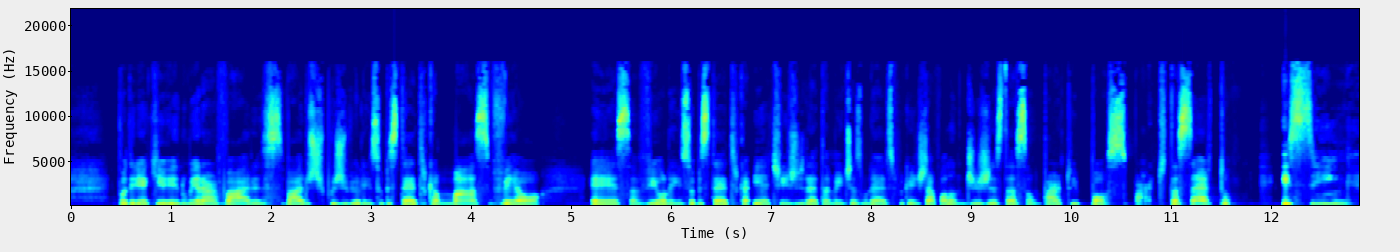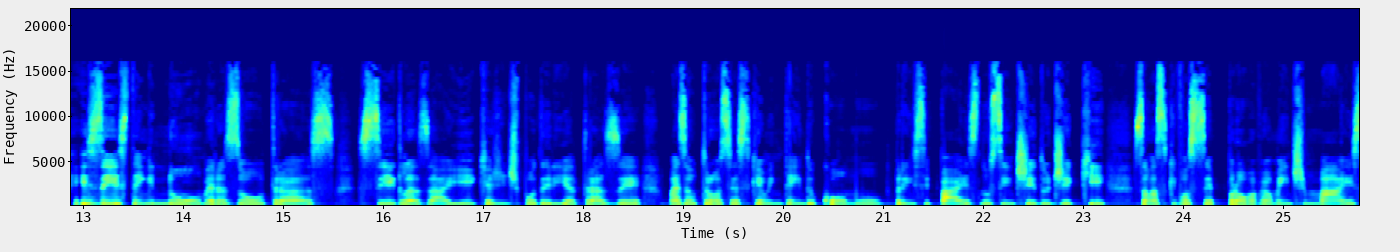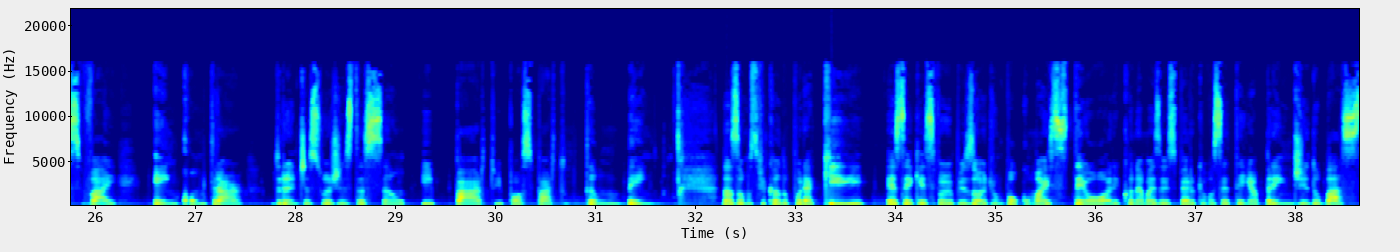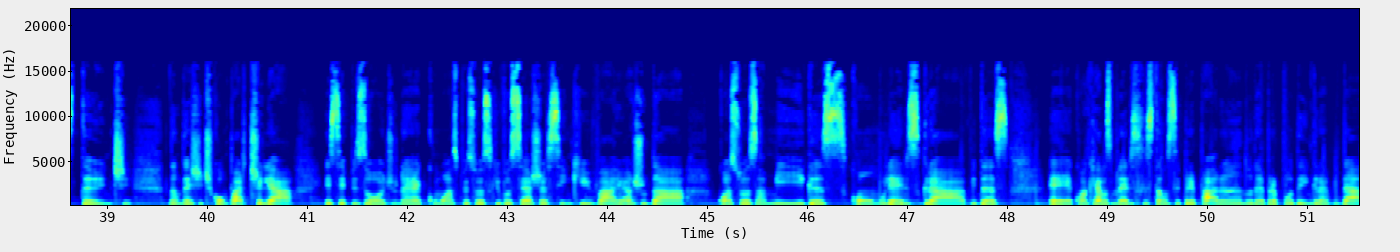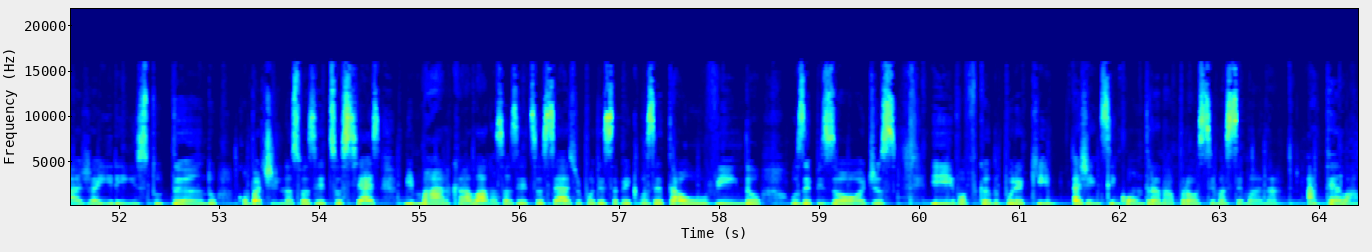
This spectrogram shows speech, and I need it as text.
Poderia aqui enumerar várias, vários tipos de violência obstétrica, mas VO é essa violência obstétrica e atinge diretamente as mulheres, porque a gente está falando de gestação, parto e pós-parto, tá certo? E sim, existem inúmeras outras siglas aí que a gente poderia trazer, mas eu trouxe as que eu entendo como principais, no sentido de que são as que você provavelmente mais vai encontrar durante a sua gestação e parto e pós-parto também. Nós vamos ficando por aqui. Eu sei que esse foi um episódio um pouco mais teórico, né? Mas eu espero que você tenha aprendido bastante. Não deixe de compartilhar esse episódio, né, com as pessoas que você acha assim que vai ajudar, com as suas amigas, com mulheres grávidas, é, com aquelas mulheres que estão se preparando, né, para poder engravidar, já irem estudando. Compartilhe nas suas redes sociais. Me marca lá nas suas redes sociais para poder saber que você está ouvindo os episódios. E vou ficando por aqui. A gente se encontra na próxima semana. Até lá!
